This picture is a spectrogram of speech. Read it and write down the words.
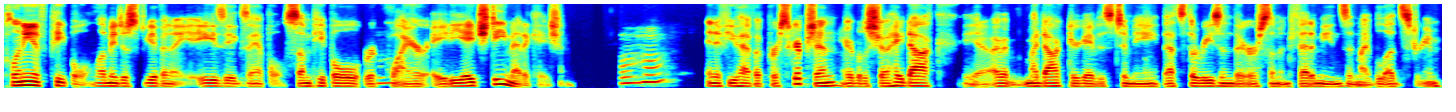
plenty of people. Let me just give an easy example. Some people Mm-hmm. require ADHD medication. Mm-hmm. And if you have a prescription, you're able to show, hey, doc, yeah, I, my doctor gave this to me. That's the reason there are some amphetamines in my bloodstream.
